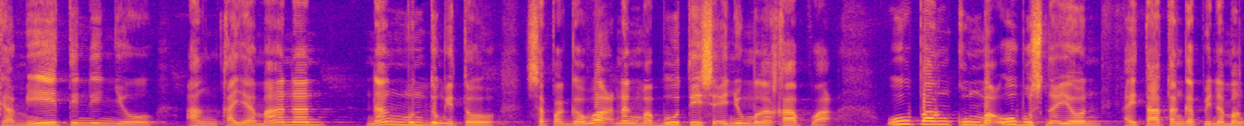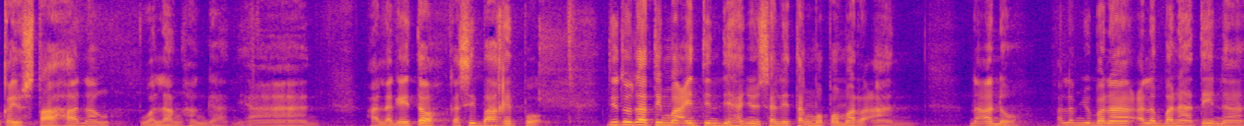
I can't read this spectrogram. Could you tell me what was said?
gamitin ninyo ang kayamanan ng mundong ito sa paggawa ng mabuti sa inyong mga kapwa upang kung maubos na iyon ay tatanggapin naman kayo sa tahan ng walang hanggan. Yan. Halaga ito. Kasi bakit po? Dito dating maintindihan yung salitang mapamaraan na ano, alam nyo ba na, alam ba natin na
